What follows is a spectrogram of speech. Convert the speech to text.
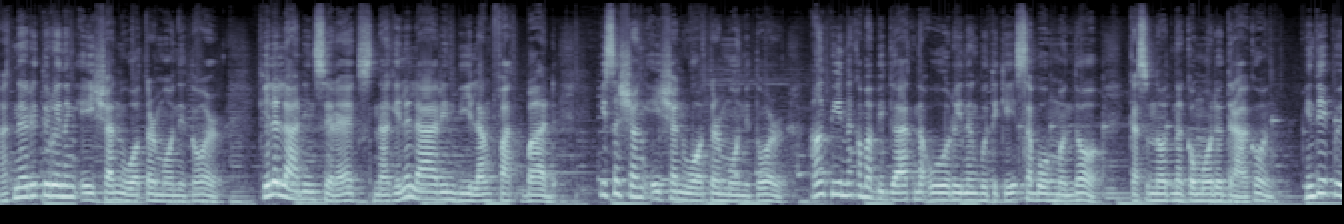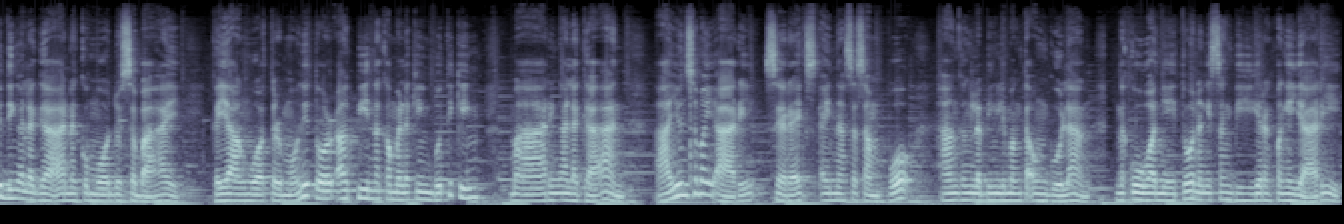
At narito rin ang Asian Water Monitor. Kilalanin si Rex na kilala rin bilang Fatbud. Isa siyang Asian Water Monitor, ang pinakamabigat na uri ng butiki sa buong mundo, kasunod ng Komodo Dragon. Hindi pwedeng alagaan ng komodo sa bahay, kaya ang water monitor ang pinakamalaking butiking maaaring alagaan. Ayon sa may-ari, si Rex ay nasa 10 hanggang 15 taong gulang. Nakuha niya ito ng isang bihirang pangyayari.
